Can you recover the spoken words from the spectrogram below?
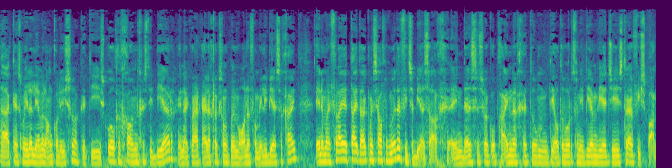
Ek is my hele lewe lank al hier so. Ek het hier skool gegaan, gestudeer en ek werk heidaglik saam met my ma familiebesigheid. En in my vrye tyd hou ek myself met motorfietsse besig en dis is ek opgeëindig het om deel te word van die BMW GS Trophy span.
